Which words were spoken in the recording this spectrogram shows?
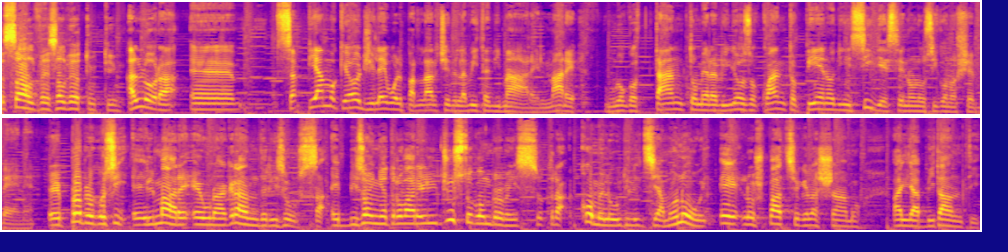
Salve, salve a tutti. Allora, eh, sappiamo che oggi lei vuole parlarci della vita di mare. Il mare è un luogo tanto meraviglioso quanto pieno di insidie se non lo si conosce bene. È proprio così, il mare è una grande risorsa e bisogna trovare il giusto compromesso tra come lo utilizziamo noi e lo spazio che lasciamo agli abitanti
